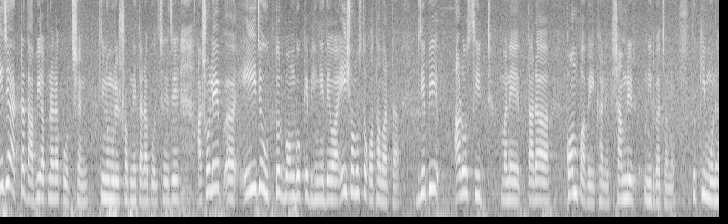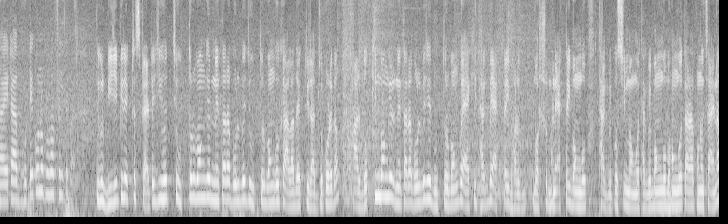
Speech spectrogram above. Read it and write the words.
এই যে একটা দাবি আপনারা করছেন, তৃণমূলের সব নেতারা বলছে যে আসলে এই যে উত্তরবঙ্গকে ভেঙে দেওয়া, এই সমস্ত কথাবার্তা, বিজেপি আরও সিট মানে তারা কম পাবে এখানে, সামনের নির্বাচনে। তো কি মনে হয়, এটা ভোটে কোনো প্রভাব ফেলতে পারে? দেখুন, বিজেপির একটা স্ট্র্যাটেজি হচ্ছে উত্তরবঙ্গের নেতারা বলবে যে উত্তরবঙ্গকে আলাদা একটি রাজ্য করে দাও, আর দক্ষিণবঙ্গের নেতারা বলবে যে উত্তরবঙ্গ একই থাকবে, একটাই ভারতবর্ষ মানে একটাই বঙ্গ থাকবে, পশ্চিমবঙ্গ থাকবে। বঙ্গভঙ্গ তারা কোনো চায় না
